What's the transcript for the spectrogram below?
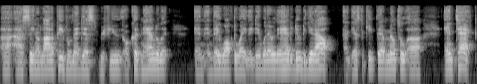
uh, I've seen a lot of people that just refused or couldn't handle it, and and they walked away. They did whatever they had to do to get out. I guess to keep their mental uh, intact.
